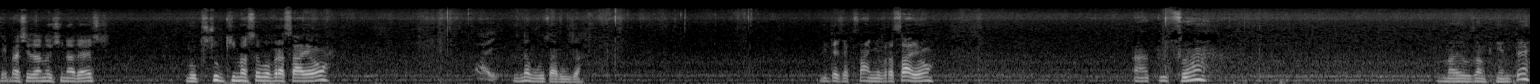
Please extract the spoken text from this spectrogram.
Chyba się zanosi na deszcz, bo pszczółki masowo wracają. Aj, znowu ta róża. Widać jak fajnie wracają. A tu co? Mają zamknięte?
